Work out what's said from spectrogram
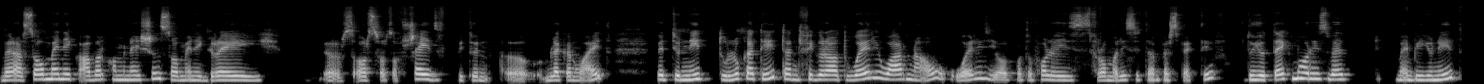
There are so many other combinations, so many gray, uh, all sorts of shades between uh, black and white but you need to look at it and figure out where you are now, where is your portfolio is from a risk return perspective. Do you take more risk that maybe you need?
